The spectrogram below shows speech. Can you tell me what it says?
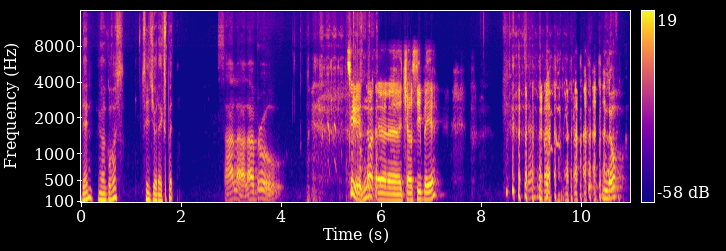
Then you want to go first, since you're the expert. Salah lah, bro. Serious, not a Chelsea player. no.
